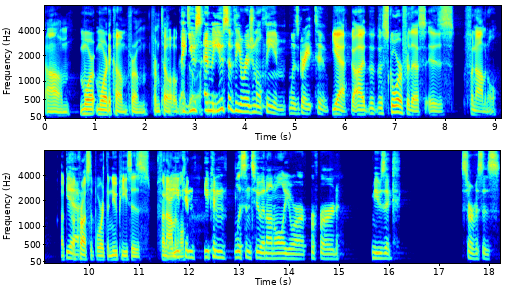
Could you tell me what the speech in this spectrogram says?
um more more to come from from Toho The Godzilla. use and the use of the original theme was great too. Yeah, uh, the the score for this is phenomenal a- Yeah. across the board. The new piece is Yeah, phenomenal. you can you can listen to it on all your preferred music services.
